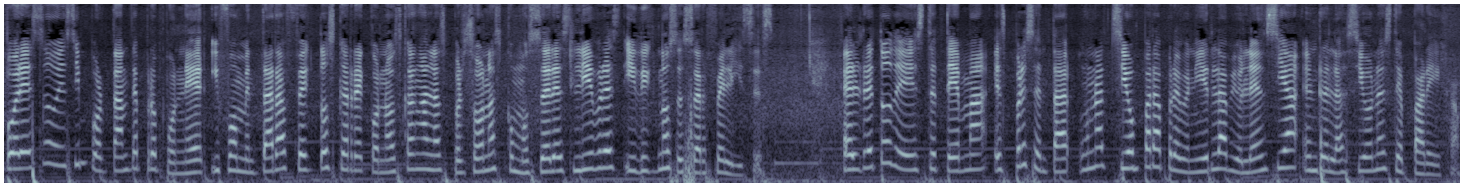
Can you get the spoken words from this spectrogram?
Por eso es importante proponer y fomentar afectos que reconozcan a las personas como seres libres y dignos de ser felices. El reto de este tema es presentar una acción para prevenir la violencia en relaciones de pareja.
